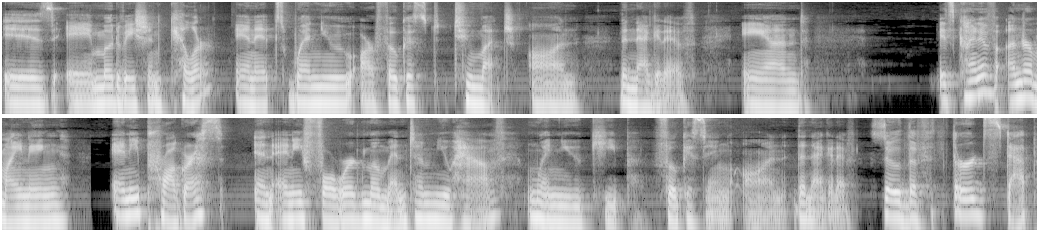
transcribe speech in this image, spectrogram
is a motivation killer, and it's when you are focused too much on the negative and it's kind of undermining any progress and any forward momentum you have when you keep focusing on the negative. So, the third step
